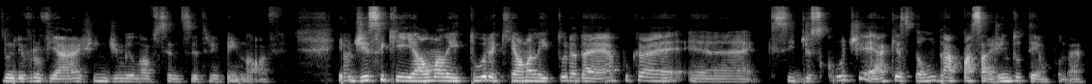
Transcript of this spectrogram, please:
do livro Viagem de 1939. Eu disse que há uma leitura que é uma leitura da época é, é, que se discute é a questão da passagem do tempo, né?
